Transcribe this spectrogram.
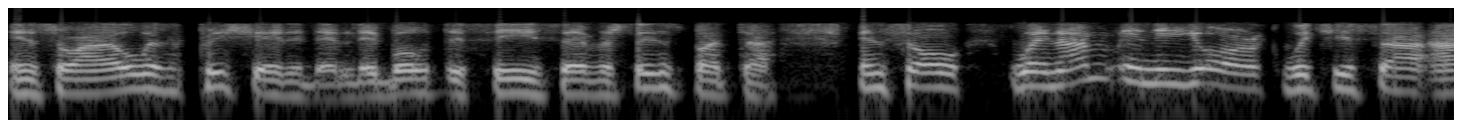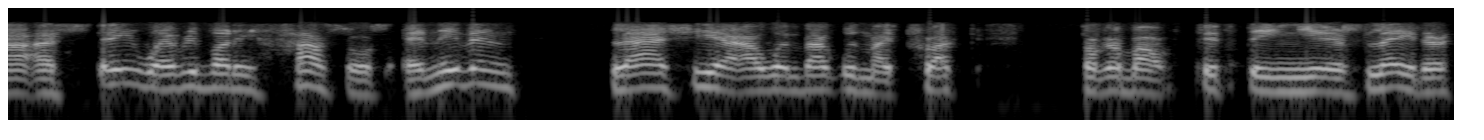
And so I always appreciated them. They both deceased ever since, but uh, and so when I'm in New York, which is uh, a a state where everybody hustles, and even last year I went back with my truck. Talk about 15 years later,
